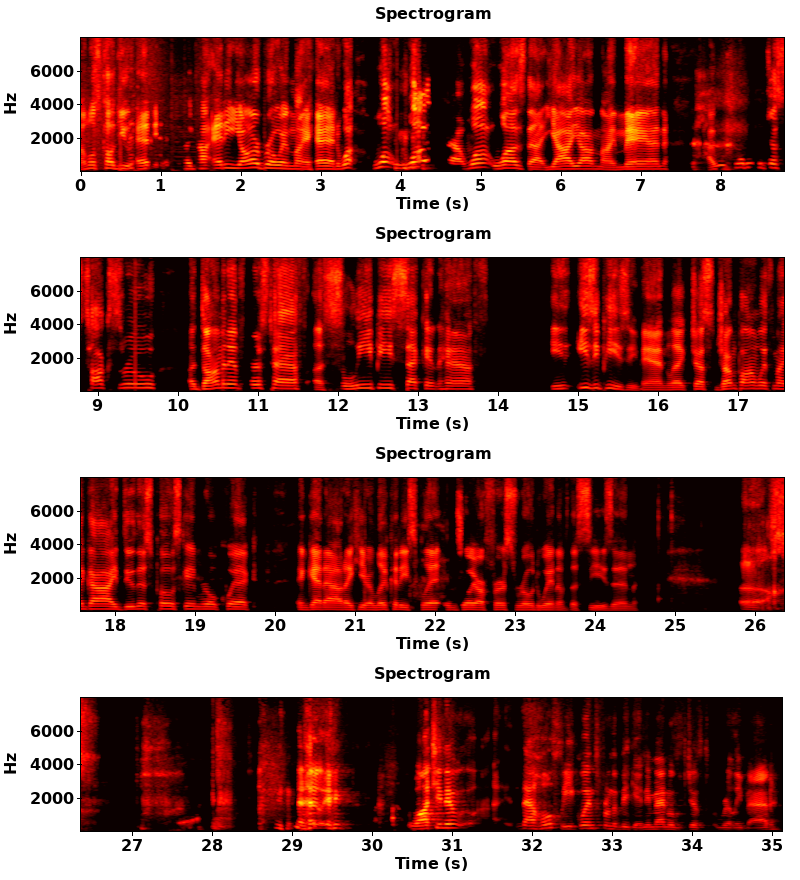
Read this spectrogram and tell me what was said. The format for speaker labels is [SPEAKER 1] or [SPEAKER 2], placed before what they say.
[SPEAKER 1] I almost called you Eddie. I got Eddie Yarbrough in my head. What what was that? What was that? Yaya, my man. I was ready to just talk through a dominant first half, a sleepy second half. E- easy peasy, man. Like just jump on with my guy, do this post game real quick, and get out of here. Lickety split. Enjoy our first road win of the season. Ugh.
[SPEAKER 2] Watching it, that whole sequence from the beginning, man, was just really bad.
